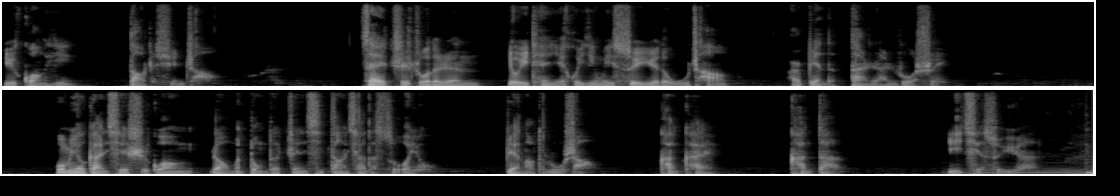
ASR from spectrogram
与光阴道着寻常。再执着的人，有一天也会因为岁月的无常而变得淡然若水。我们要感谢时光，让我们懂得珍惜当下的所有。变老的路上，看开，看淡，一切随缘。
